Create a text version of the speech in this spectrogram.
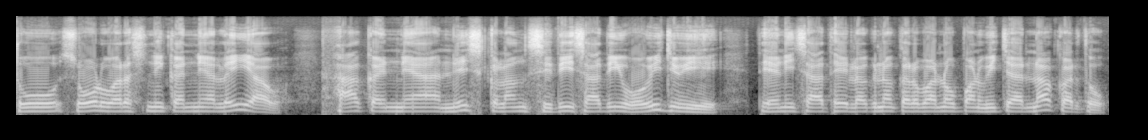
તું સોળ વર્ષની કન્યા લઈ આવ. આ કન્યા નિષ્કલંક સીધી સાદી હોવી જોઈએ. તેની સાથે લગ્ન કરવાનો પણ વિચાર ન કરતો.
